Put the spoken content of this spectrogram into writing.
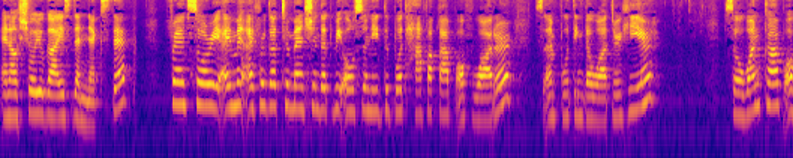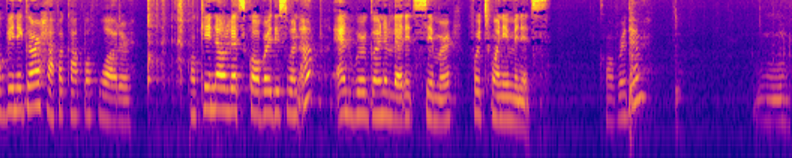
and I'll show you guys the next step. Friends, sorry, I, I forgot to mention that we also need to put half a cup of water. So I'm putting the water here. So one cup of vinegar, half a cup of water. Okay, now let's cover this one up and we're going to let it simmer for 20 minutes. Cover them. Ooh.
